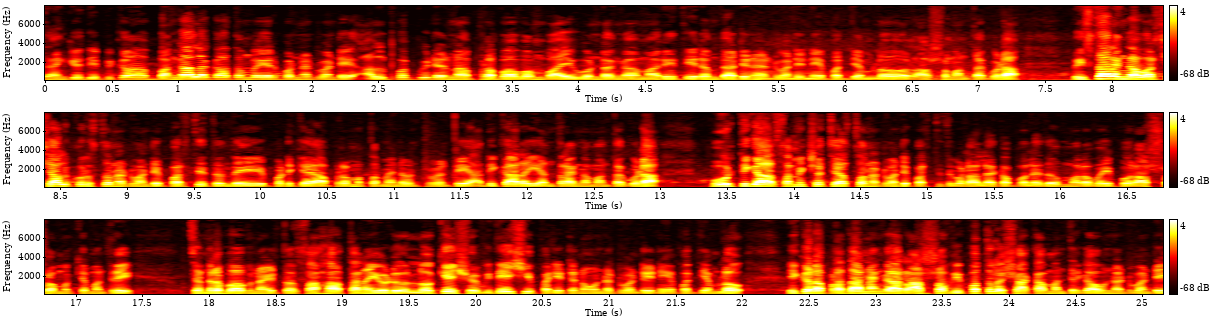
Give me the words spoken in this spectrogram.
థ్యాంక్ యూ దీపిక బంగాళాఖాతంలో ఏర్పడినటువంటి అల్పపీడన ప్రభావం వాయుగుండంగా మారి తీరం దాటినటువంటి నేపథ్యంలో రాష్ట్రమంతా కూడా విస్తారంగా వర్షాలు కురుస్తున్నటువంటి పరిస్థితి ఉంది. ఇప్పటికే అప్రమత్తమైనటువంటి అధికార యంత్రాంగం అంతా కూడా పూర్తిగా సమీక్ష చేస్తున్నటువంటి పరిస్థితి కూడా లేకపోలేదు. మరోవైపు రాష్ట్ర ముఖ్యమంత్రి చంద్రబాబు నాయుడుతో సహా తనయుడు లోకేష్ విదేశీ పర్యటన ఉన్నటువంటి నేపథ్యంలో ఇక్కడ ప్రధానంగా రాష్ట్ర విపత్తుల శాఖ మంత్రిగా ఉన్నటువంటి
